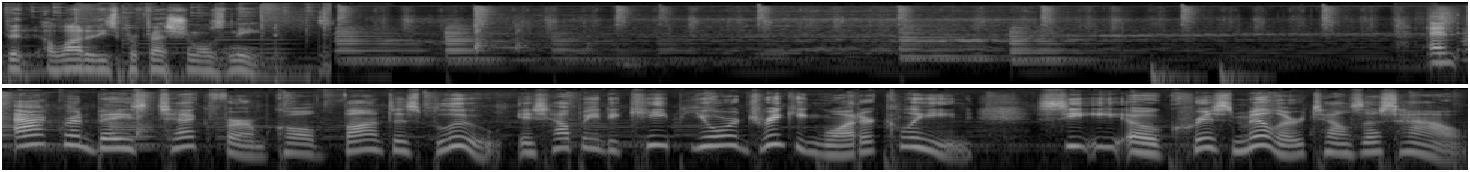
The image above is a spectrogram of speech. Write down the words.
that a lot of these professionals need. An Akron based tech firm called Fontus Blue is helping to keep your drinking water clean. CEO Chris Miller tells us how.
